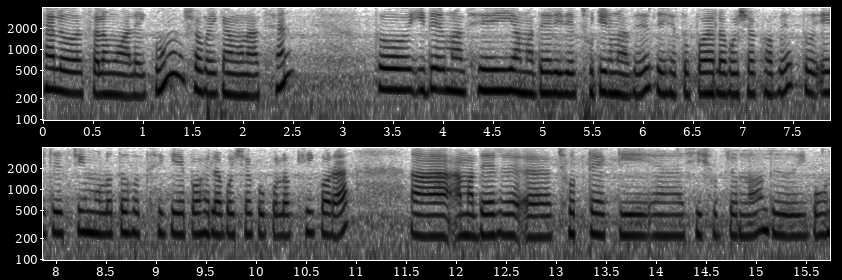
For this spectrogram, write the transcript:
হ্যালো, আসসালামু আলাইকুম। সবাই কেমন আছেন? তো ঈদের মাঝেই, আমাদের ঈদের ছুটির মাঝে যেহেতু পয়লা বৈশাখ হবে, তো এই ড্রেসটি মূলত হচ্ছে গিয়ে পয়লা বৈশাখ উপলক্ষেই করা। আমাদের ছোট্ট একটি শিশুর জন্য দুই বোন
